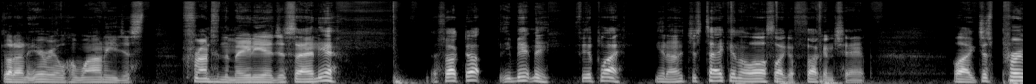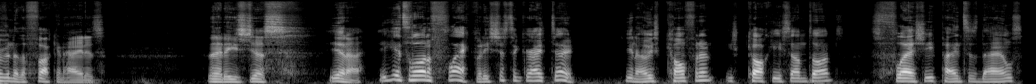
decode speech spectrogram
got on Ariel Helwani just fronting the media, just saying, yeah, I fucked up. He beat me. Fair play. You know, just taking the loss like a fucking champ. Like, just proving to the fucking haters that he's just, you know, he gets a lot of flack, but he's just a great dude. You know, he's confident, he's cocky sometimes, he's flashy, paints his nails,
